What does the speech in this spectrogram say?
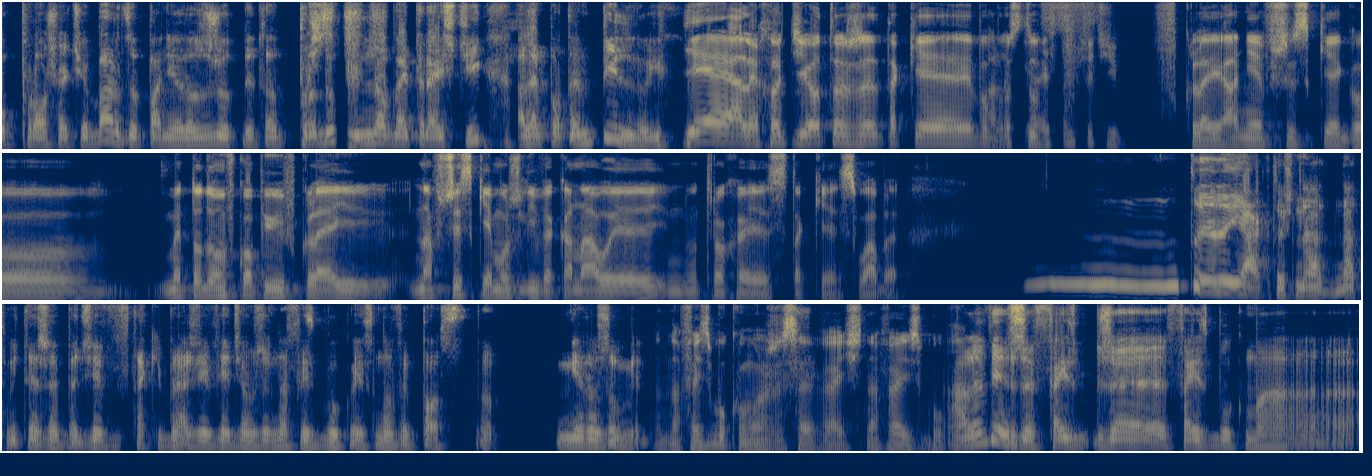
o, proszę cię bardzo, panie rozrzutny, to produkuj nowe treści, ale potem pilnuj. Nie, ale chodzi o to, że takie po ale prostu ja wklejanie wszystkiego metodą wkopiuj i wklej na wszystkie możliwe kanały, no trochę jest takie słabe to jak ktoś na, na Twitterze będzie w takim razie wiedział, że na Facebooku jest nowy post? No, nie rozumiem. Na Facebooku może sobie wejść, na Facebook. Ale wiesz, że, face, że Facebook ma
